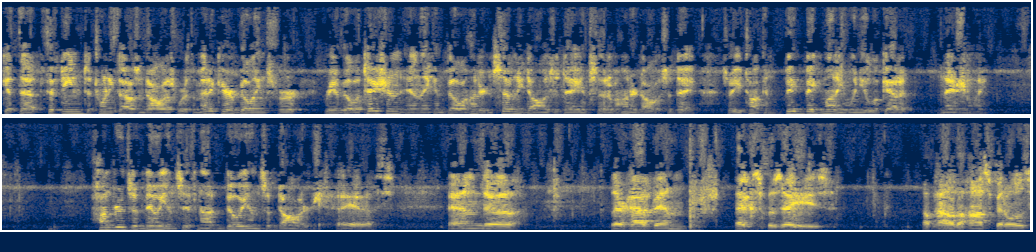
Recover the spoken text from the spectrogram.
get that fifteen to twenty thousand dollars worth of Medicare billings for rehabilitation and they can bill $170 a day instead of $100 a day. So you're talking big, big money when you look at it nationally. Hundreds of millions, if not billions of dollars. Yes. And uh, there have been exposés of how the hospitals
